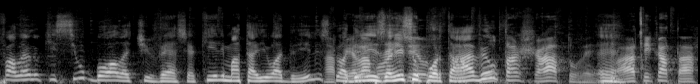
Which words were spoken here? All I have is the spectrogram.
falando que se o Bola tivesse aqui, ele mataria o Adriles, Ah, que o Adriles é de Deus, insuportável. Puta chato, velho. Ah, tem que catar.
